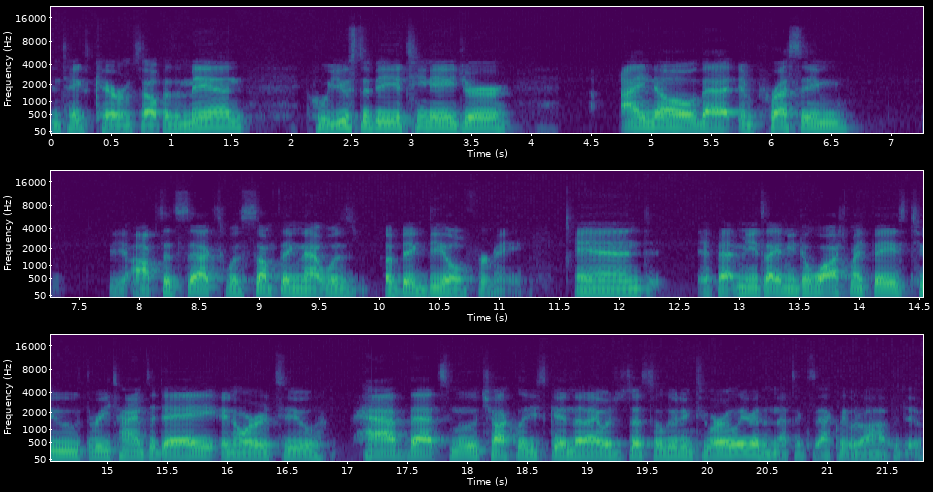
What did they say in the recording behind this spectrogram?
and takes care of himself. As a man who used to be a teenager, I know that impressing the opposite sex was something that was a big deal for me. And if that means I need to wash my face two, three times a day in order to have that smooth, chocolatey skin that I was just alluding to earlier, then that's exactly what I'll have to do.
